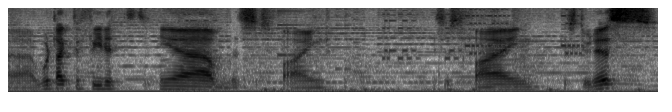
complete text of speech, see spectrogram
Uh, would like to feed it. Yeah, this is fine. This is fine. Let's do this.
